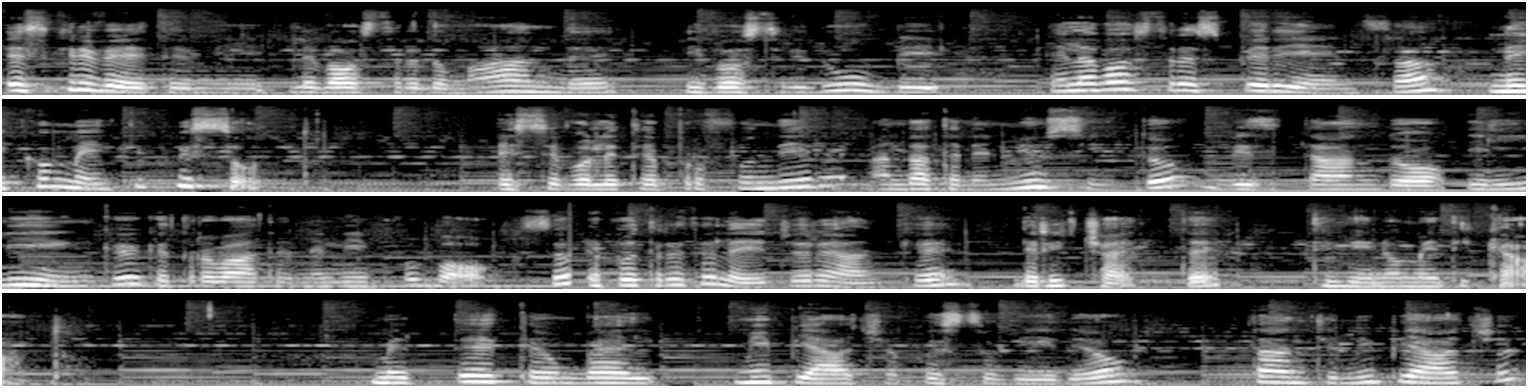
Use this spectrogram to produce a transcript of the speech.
E scrivetemi le vostre domande, i vostri dubbi e la vostra esperienza nei commenti qui sotto. E se volete approfondire andate nel mio sito visitando il link che trovate nell'info box e potrete leggere anche le ricette di vino medicato. Mettete un bel mi piace a questo video tanti mi piace,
